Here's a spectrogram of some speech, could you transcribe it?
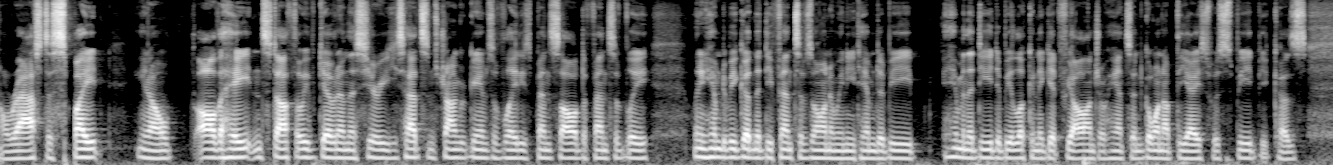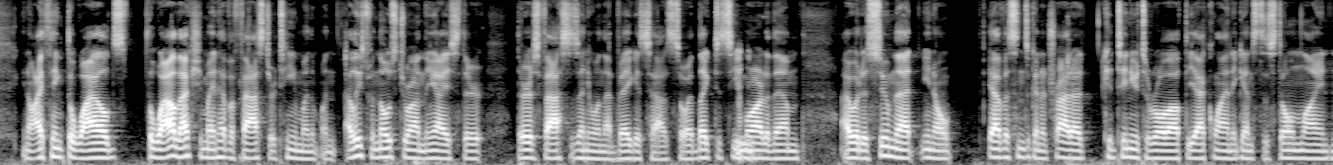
You know, Ras, despite you know all the hate and stuff that we've given him this year, he's had some stronger games of late. He's been solid defensively. We need him to be good in the defensive zone, and we need him to be him and the D to be looking to get Fiala and Johansson going up the ice with speed because, you know, I think the Wilds the Wild actually might have a faster team when, when at least when those two are on the ice. They're they're as fast as anyone that Vegas has. So I'd like to see mm-hmm. more out of them. I would assume that you know Evason's going to try to continue to roll out the Ek line against the Stone line.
